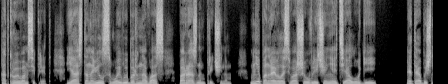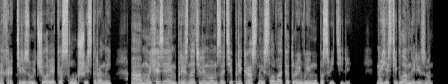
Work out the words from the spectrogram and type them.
Открою вам секрет. Я остановил свой выбор на вас по разным причинам. Мне понравилось ваше увлечение теологией. Это обычно характеризует человека с лучшей стороны. А мой хозяин признателен вам за те прекрасные слова, которые вы ему посвятили. Но есть и главный резон.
